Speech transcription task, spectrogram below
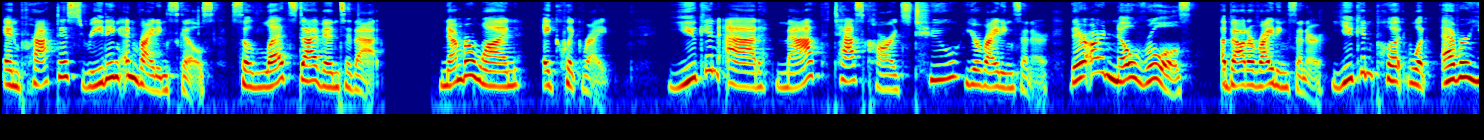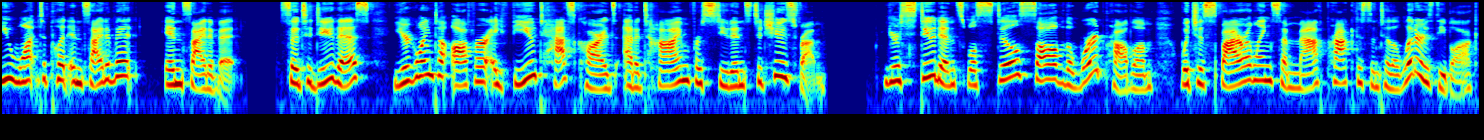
and practice reading and writing skills. So let's dive into that. Number one, a quick write. You can add math task cards to your writing center. There are no rules about a writing center. You can put whatever you want to put inside of it inside of it. So to do this, you're going to offer a few task cards at a time for students to choose from. Your students will still solve the word problem, which is spiraling some math practice into the literacy block,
